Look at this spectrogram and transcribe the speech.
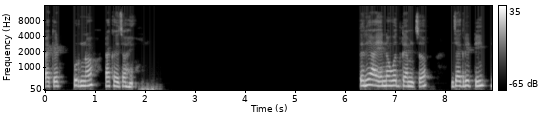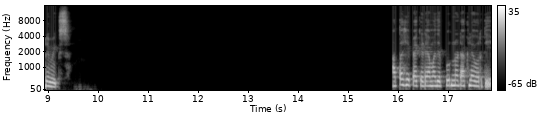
पॅकेट पूर्ण टाकायचं आहे. तर हे आहे नव्वद ग्रॅमचं जॅग्री टी प्रिमिक्स. आता हे पॅकेट यामध्ये पूर्ण टाकल्यावरती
